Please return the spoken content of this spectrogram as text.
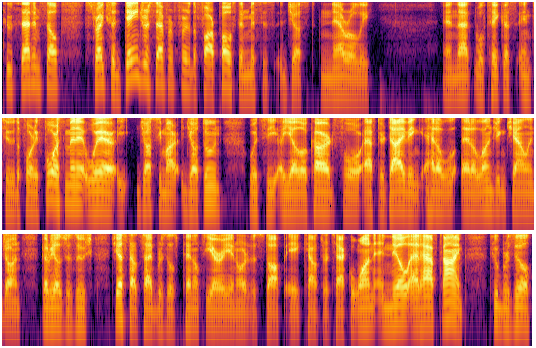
to set himself, strikes a dangerous effort for the far post, and misses just narrowly. And that will take us into the 44th minute where Josimar Yotun would see a yellow card for after diving at a, at a lunging challenge on Gabriel Jesus just outside Brazil's penalty area in order to stop a counterattack. 1 0 at halftime to Brazil.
